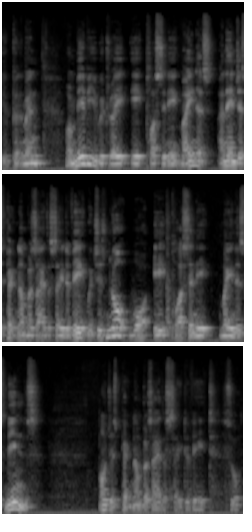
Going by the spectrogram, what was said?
you put them in, or maybe you would write 8 plus and 8 minus, and then just pick numbers either side of 8, which is not what 8 plus and 8 minus means. I'll just pick numbers either side of 8. So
